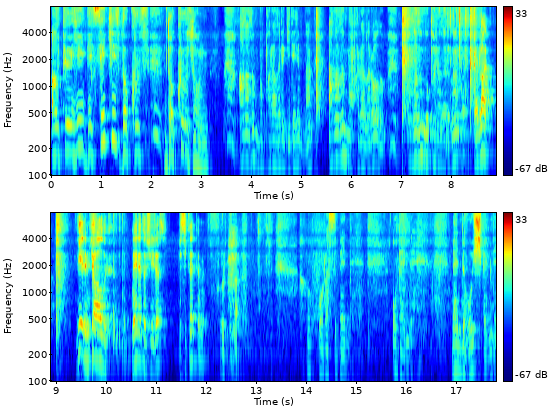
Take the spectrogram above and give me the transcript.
Altı, yedi, sekiz, dokuz. Dokuz, on. Alalım bu paraları gidelim lan. Alalım bu paraları oğlum. Alalım bu paraları lan. Dur lan. Diyelim ki aldık. Neyle taşıyacağız? Bisikletle mi? Burada. Orası bende. O bende. Bende o iş bende.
